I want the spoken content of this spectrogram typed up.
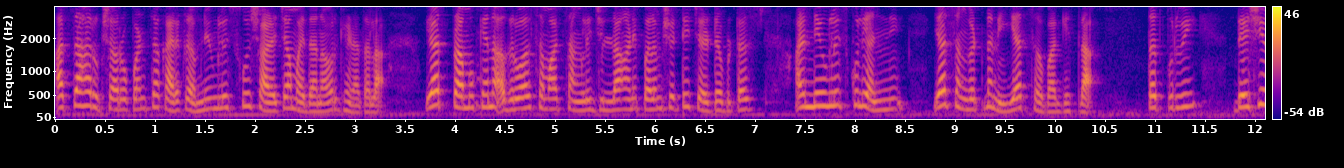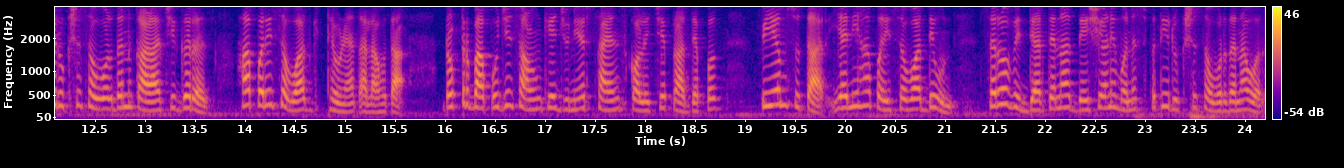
आजचा हा वृक्षारोपणचा कार्यक्रम न्यू इंग्लिश स्कूल शाळेच्या मैदानावर घेण्यात आला. यात प्रामुख्यानं अग्रवाल समाज सांगली जिल्हा आणि परमशेट्टी चॅरिटेबल ट्रस्ट आणि न्यू इंग्लिश स्कूल यांनी या संघटनांनी यात सहभाग घेतला. तत्पूर्वी देशी वृक्ष संवर्धन काळाची गरज हा परिसंवाद ठेवण्यात आला होता. Doctor Bapuji Salunkhe junior science कॉलेजचे प्राध्यापक पी एम सुतार यांनी हा परिसंवाद देऊन सर्व विद्यार्थ्यांना देशी आणि वनस्पती वृक्ष संवर्धनावर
